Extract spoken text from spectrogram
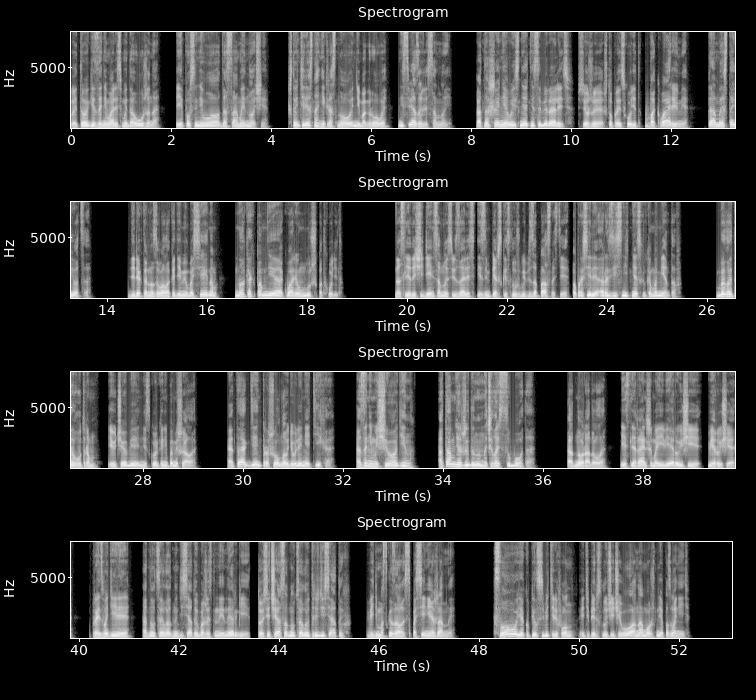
В итоге занимались мы до ужина, и после него до самой ночи. Что интересно, ни Красновы, ни Багровы не связывались со мной. Отношения выяснять не собирались. Все же, что происходит в аквариуме, там и остается. Директор называл Академию бассейном, но, как по мне, аквариум лучше подходит. На следующий день со мной связались из имперской службы безопасности, попросили разъяснить несколько моментов. Было это утром, и учебе нисколько не помешало. А так день прошел на удивление тихо, а за ним еще один, а там неожиданно началась суббота. Одно радовало. Если раньше мои верующие, верующие, производили 1,1 божественной энергии, то сейчас 1,3, видимо, сказалось спасение Жанны. К слову, я купил себе телефон, и теперь в случае чего она может мне позвонить.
